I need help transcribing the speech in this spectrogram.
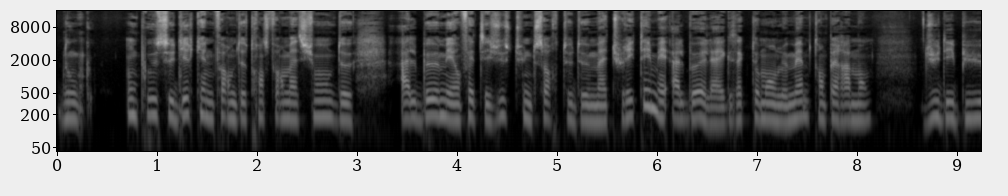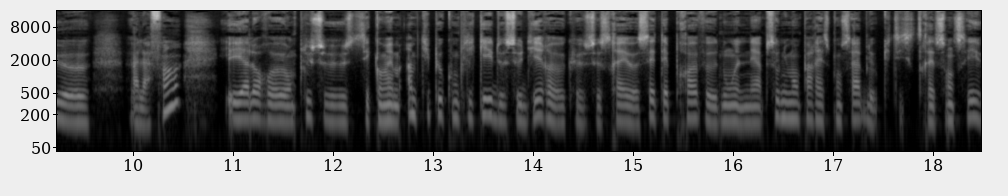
Donc, on peut se dire qu'il y a une forme de transformation de Albe, mais en fait, c'est juste une sorte de maturité. Mais Albe, elle a exactement le même tempérament du début euh, à la fin. Et alors, euh, en plus, euh, c'est quand même un petit peu compliqué de se dire que ce serait cette épreuve dont elle n'est absolument pas responsable qui serait censée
